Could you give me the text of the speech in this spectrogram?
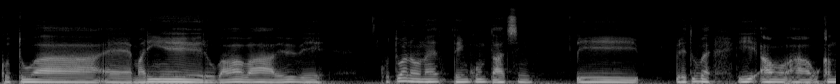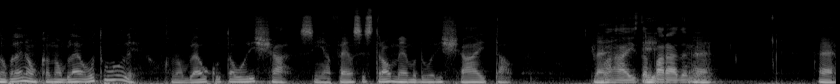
Cultua é, marinheiro, bababá, BBB. Cultua não, né? Tem um contato, sim. E preto velho. E a- a- o candomblé não, o candomblé é outro rolê. O candomblé é o culto ao orixá, sim, a fé ancestral mesmo do orixá e tal. Né? A raiz da E- parada mesmo. É,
